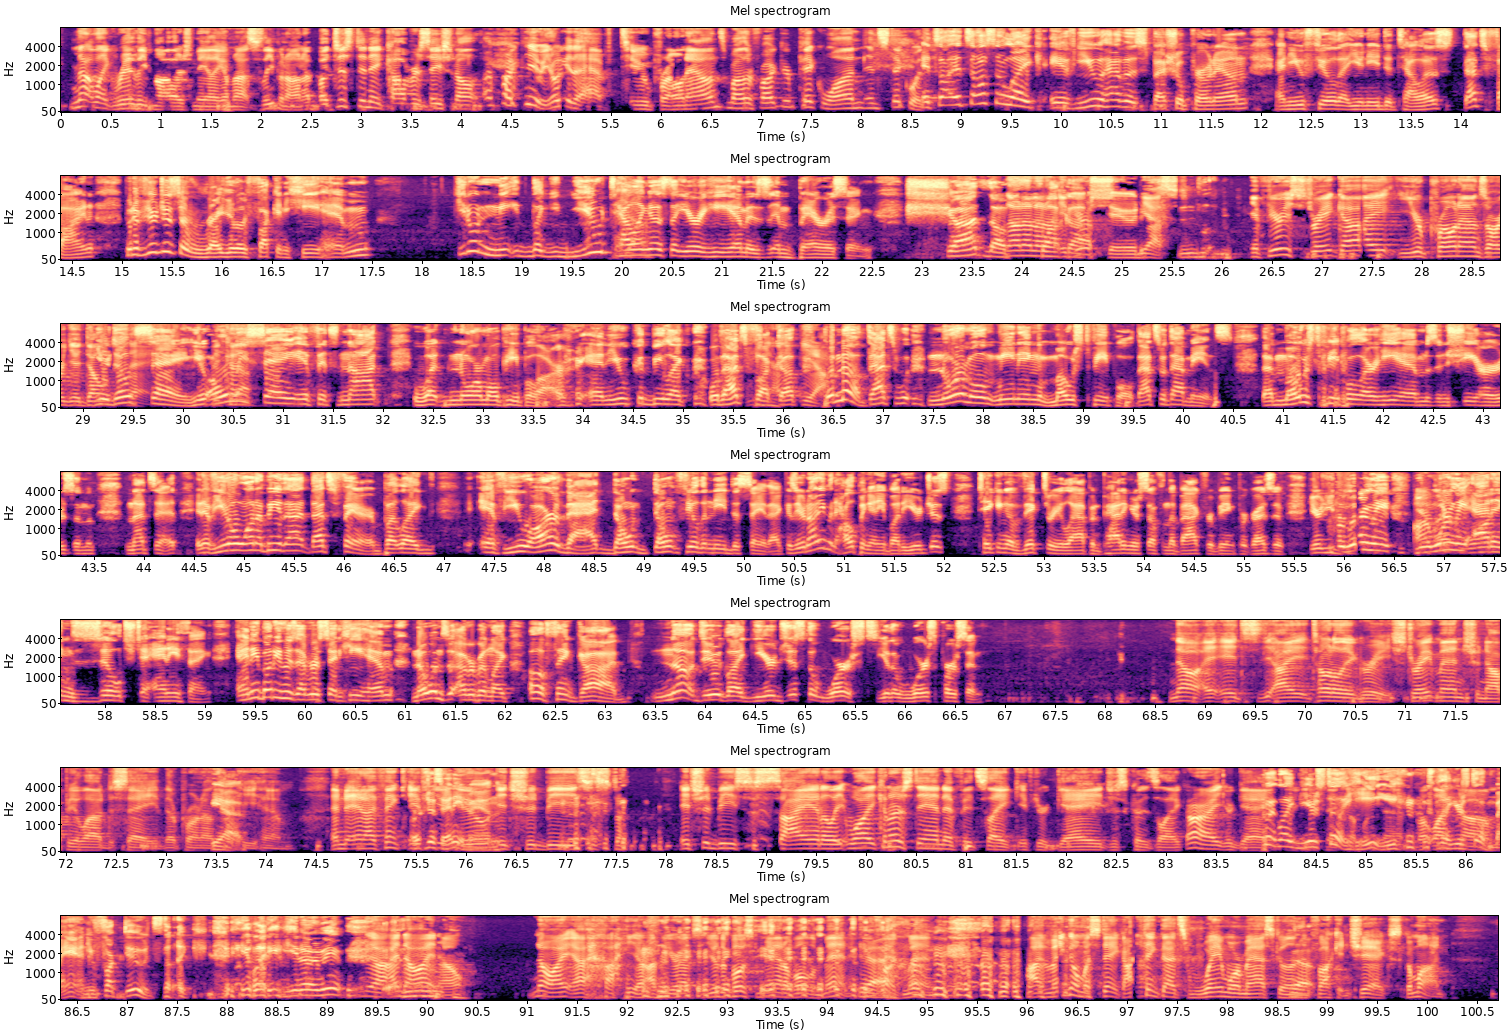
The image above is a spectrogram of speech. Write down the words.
Not like really bothers me, like I'm not sleeping on it, but just in a conversational, oh, fuck you. You don't get to have two pronouns, motherfucker. Pick one and stick with It's it. it's also like if you have a special pronoun and you feel that you need to tell us, that's fine. But if you're just a regular fucking he him, you don't need like you telling us that you're a he him is embarrassing. Shut the No, no, no, no. fuck you're, up, dude. yes, if you're a straight guy, your pronouns are you don't. you don't say. say. You only say if it's not what normal people are, and you could be like, "Well, that's fucked up." yeah. But no, that's w- normal, meaning most people. That's what that means. That most people are he hims and she hers, and and that's it. And if you don't want to be that, that's fair. But like, if you are that, don't don't feel the need to say that because you're not even helping anybody. You're just taking a victory lap and patting yourself on the back for being progressive. You're, you're literally you're literally adding zilch to anything. Anybody who's ever said he him, no one's ever been like, "Oh, thank God." No, dude, like you're just the worst. You're the worst person. No, it's I totally agree. Straight men should not be allowed to say their pronouns Yeah. he him, and and I think Or if just any do, man. it should be it should be societally. Well, I can understand if it's like if you're gay, just because like all right, you're gay, But like you you're still a stuff like he. But, like, you're still a um, man. You fuck dudes. Like, you like you know what I mean? Yeah, I know, I know. No, I, I, yeah, I mean, you're absolutely, you're the most man of all the men. If Yeah. you fuck men, I make no mistake. I think that's way more masculine Yeah. than fucking chicks. Come on,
